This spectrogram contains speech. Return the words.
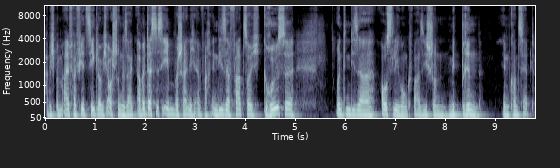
habe ich beim Alpha 4C, glaube ich, auch schon gesagt. Aber das ist eben wahrscheinlich einfach in dieser Fahrzeuggröße und in dieser Auslegung quasi schon mit drin im Konzept.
